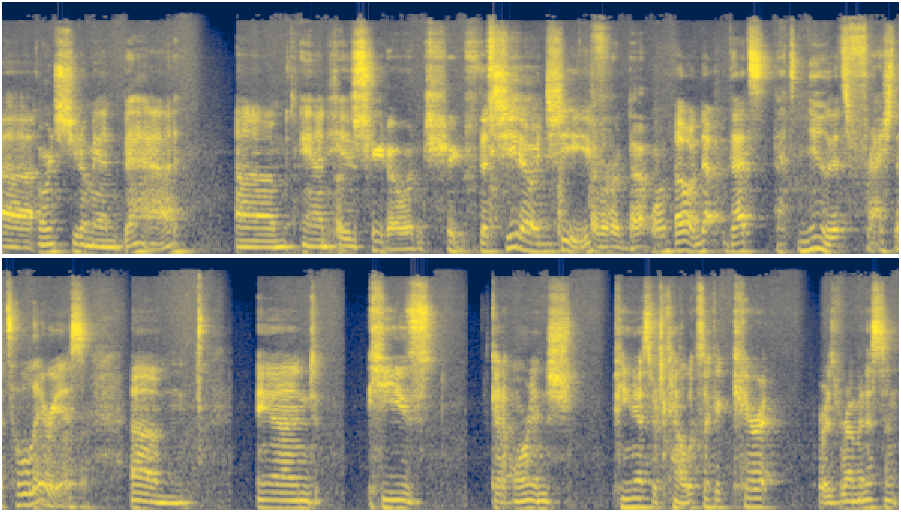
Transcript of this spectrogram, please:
uh, orange Cheeto man bad, um, and The his Cheeto and Chief. the Cheeto in chief. Ever heard that one? Oh no, that's that's new. That's fresh. That's hilarious. Um, and he's got an orange penis, which kind of looks like a carrot, or is reminiscent.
